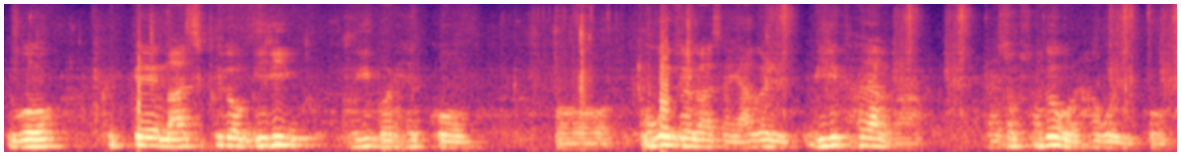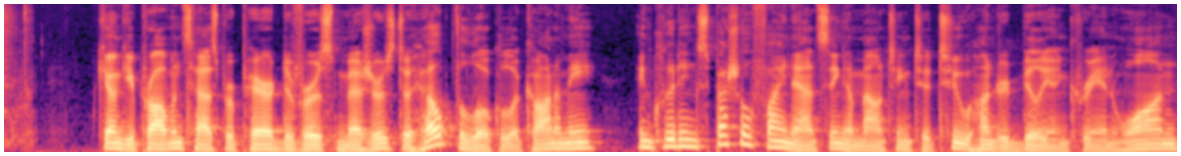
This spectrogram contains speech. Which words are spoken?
그리고 그때 마스크도 미리 구입을 했고 어, 보건소에 가서 약을 미리 타다가 계속 소독을 하고 있고 Gyeonggi Province has prepared diverse measures to help the local economy, including special financing amounting to 200 billion Korean won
